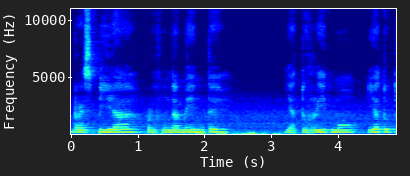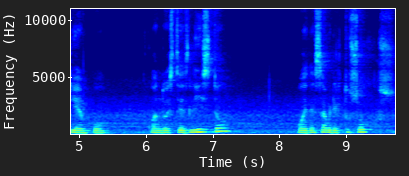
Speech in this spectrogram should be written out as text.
Respira profundamente y a tu ritmo y a tu tiempo. Cuando estés listo, puedes abrir tus ojos.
